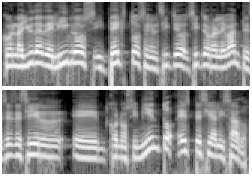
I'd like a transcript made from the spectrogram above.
con la ayuda de libros y textos en el sitio sitios relevantes, es decir, eh, conocimiento especializado.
